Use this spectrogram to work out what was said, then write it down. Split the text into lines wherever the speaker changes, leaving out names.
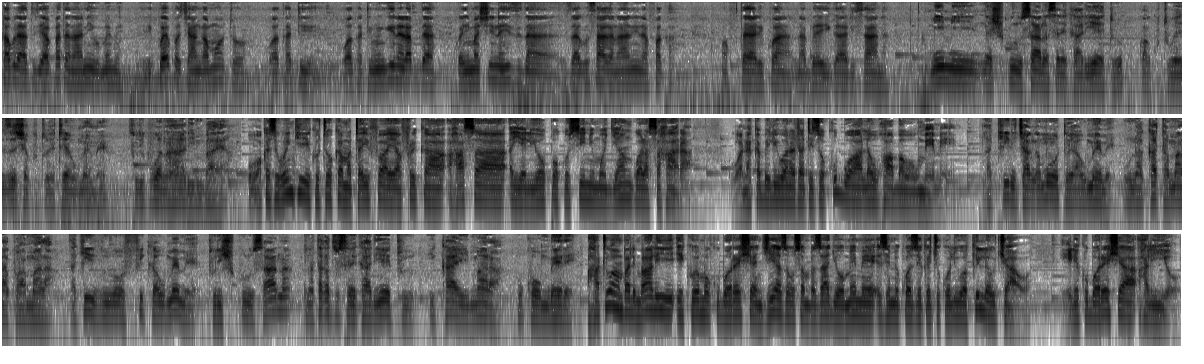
kabla hatujapata nani umeme, ilikuwepo changamoto wakati wakati mwingine labda kwenye mashine hizi za, za kusaga nani nafaka, mafuta yalikuwa na bei ghali sana.
Mimi nashukuru sana serikali yetu kwa kutuwezesha kutuletea umeme. Tulikuwa na hali mbaya.
Wakazi wengi kutoka mataifa ya Afrika hasa yaliyopo kusini mwa jangwa la Sahara wanakabiliwa na tatizo kubwa la uhaba wa umeme.
lakini changamoto ya umeme unakata mara kwa mara, lakini vilivyofika umeme tulishukuru sana. Tunataka tu serikali yetu ikae imara huko mbele.
Hatua mbalimbali ikiwemo kuboresha njia za usambazaji wa umeme zimekuwa zikichukuliwa kila uchao ili kuboresha hali hiyo.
